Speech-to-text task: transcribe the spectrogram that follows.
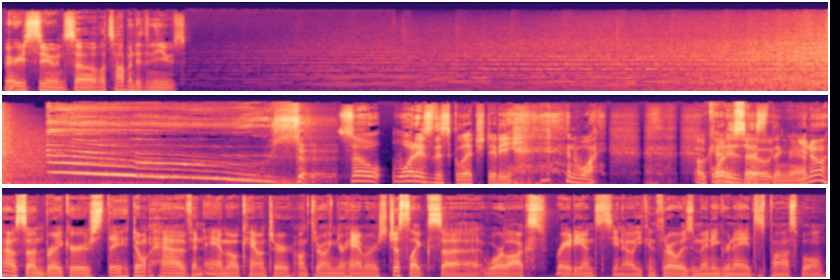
very soon. So let's hop into the news. So, what is this glitch, Diddy? and why? Okay, What is so this thing, man? You know how Sunbreakers they don't have an ammo counter on throwing their hammers, just like uh, Warlock's Radiance. You know, you can throw as many grenades as possible.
